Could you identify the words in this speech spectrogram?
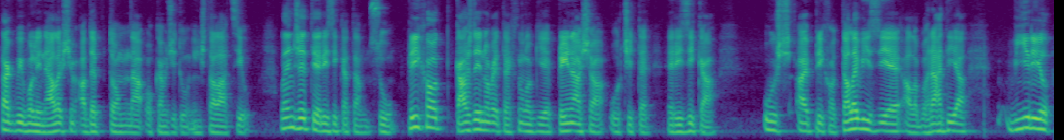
tak by boli najlepším adeptom na okamžitú inštaláciu. Lenže tie rizika tam sú. Príchod každej novej technológie prináša určité rizika. Už aj príchod televízie alebo rádia víril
